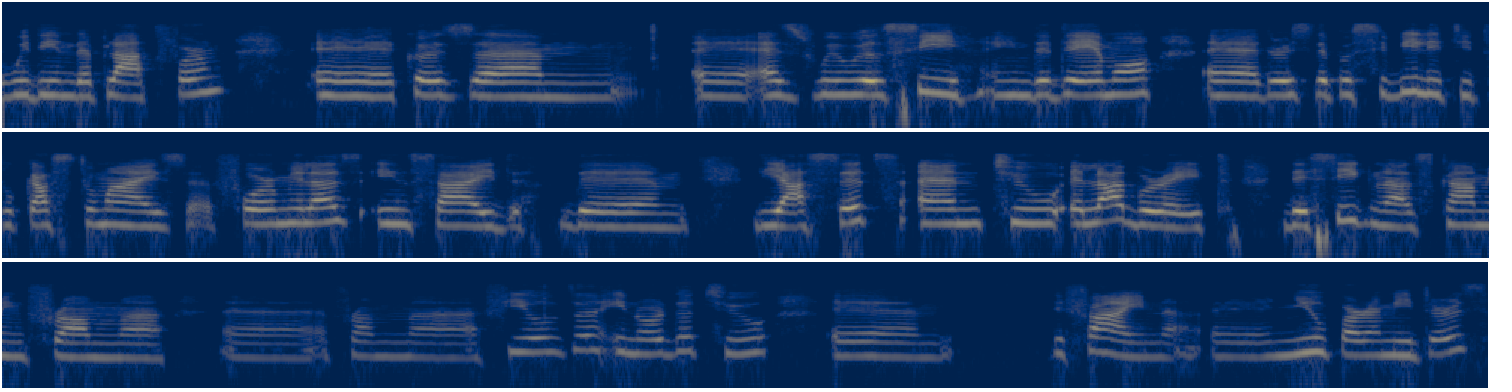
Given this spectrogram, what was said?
within the platform because um, uh, as we will see in the demo, uh, there is the possibility to customize formulas inside the, um, the assets and to elaborate the signals coming from, uh, from field in order to um, define uh, new parameters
